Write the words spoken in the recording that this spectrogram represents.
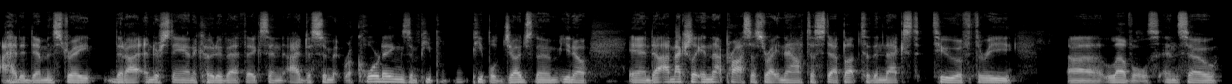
I had to demonstrate that I understand a code of ethics and I had to submit recordings and people people judge them, you know, and I'm actually in that process right now to step up to the next two of three uh, levels. And so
